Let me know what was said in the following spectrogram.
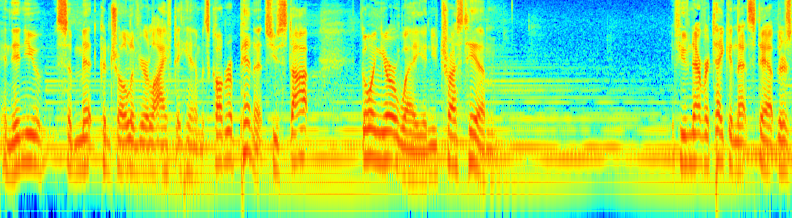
And then you submit control of your life to him. It's called repentance. You stop going your way and you trust him if you've never taken that step, there's,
